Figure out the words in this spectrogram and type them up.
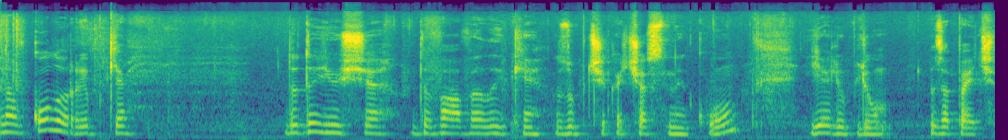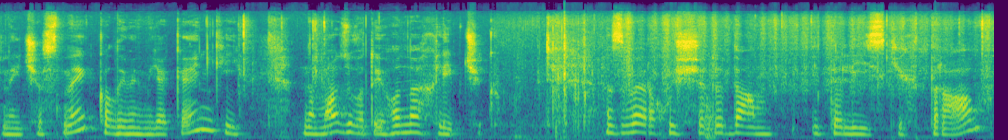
навколо рибки. Додаю ще два великі зубчика часнику. Я люблю запечений часник, коли він м'якенький, намазувати його на хлібчик. Зверху ще додам італійських трав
